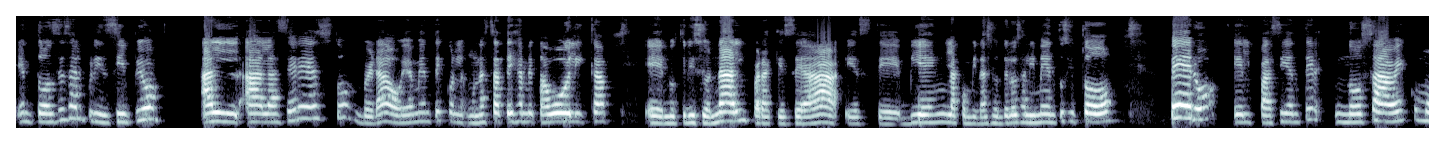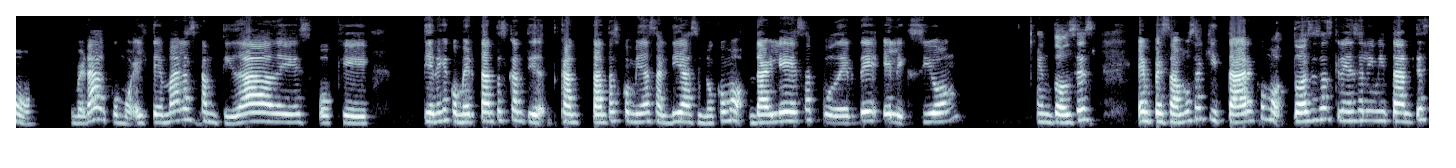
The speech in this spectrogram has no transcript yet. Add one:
Entonces al principio al, hacer esto, ¿verdad? Obviamente con una estrategia metabólica, eh, nutricional, para que sea este, bien la combinación de los alimentos y todo, pero el paciente no sabe cómo, ¿verdad? Como el tema de las cantidades o que tiene que comer tantas, tantas comidas al día, sino como darle ese poder de elección. Entonces empezamos a quitar como todas esas creencias limitantes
